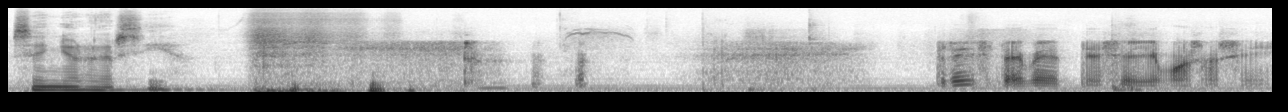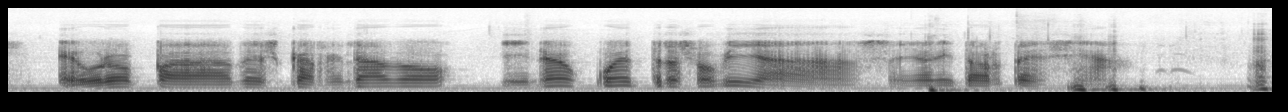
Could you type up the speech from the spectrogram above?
Señor García. Tristemente seguimos así. Europa descarrilado y no encuentra su vía, señorita Hortensia.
